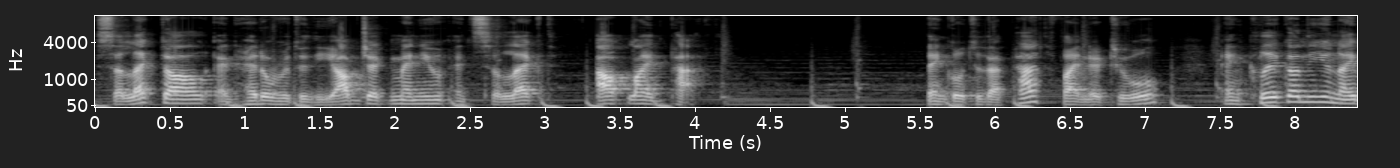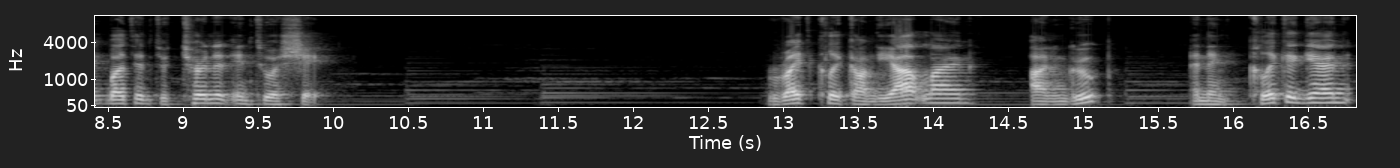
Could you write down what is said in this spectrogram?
select all and head over to the Object menu and select Outline Path. Then go to the Pathfinder tool and click on the Unite button to turn it into a shape. Right click on the outline, ungroup, and then click again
